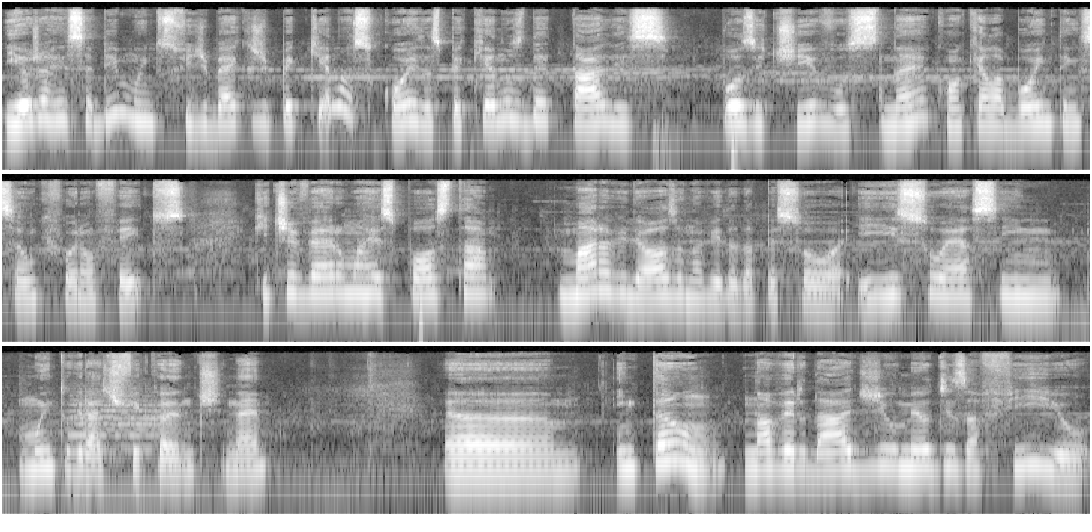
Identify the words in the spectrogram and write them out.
E eu já recebi muitos feedbacks de pequenas coisas, pequenos detalhes positivos, né, com aquela boa intenção que foram feitos, que tiveram uma resposta maravilhosa na vida da pessoa. E isso é assim muito gratificante, né? Então, na verdade, o meu desafio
